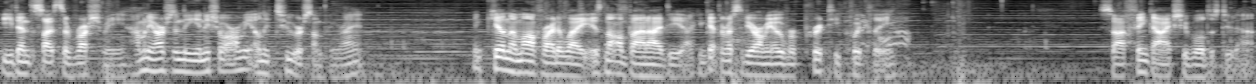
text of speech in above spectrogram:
he then decides to rush me... How many archers in the initial army? Only two or something, right? I think killing them off right away is not a bad idea. I can get the rest of the army over pretty quickly. So I think I actually will just do that.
